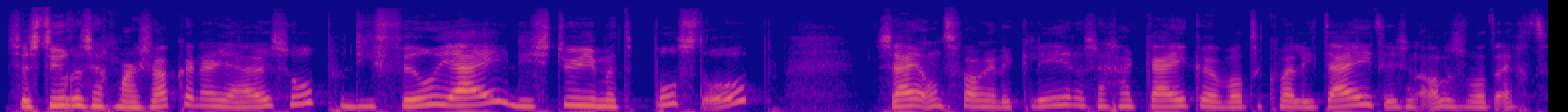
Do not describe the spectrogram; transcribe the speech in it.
Ze sturen zeg maar zakken naar je huis op. Die vul jij, die stuur je met de post op. Zij ontvangen de kleren. Zij gaan kijken wat de kwaliteit is en alles wat echt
